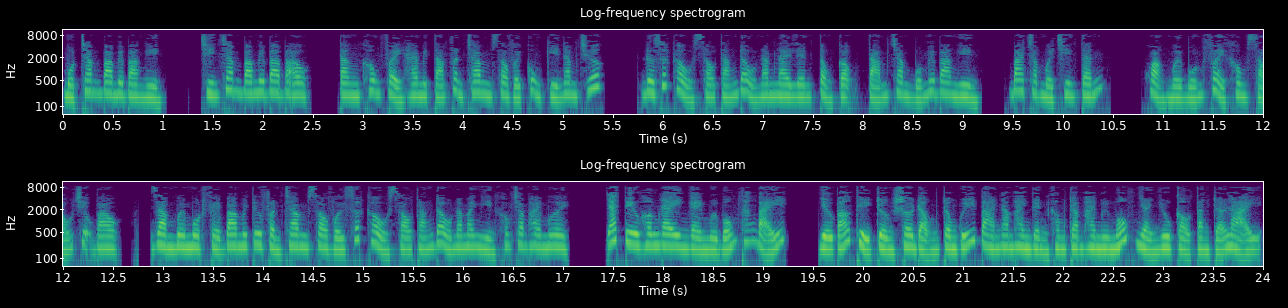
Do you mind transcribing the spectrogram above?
133.933 bao, tăng 0,28% so với cùng kỳ năm trước, đưa xuất khẩu 6 tháng đầu năm nay lên tổng cộng 843.319 tấn, khoảng 14,06 triệu bao, giảm 11,34% so với xuất khẩu 6 tháng đầu năm 2020. Giá tiêu hôm nay ngày 14 tháng 7, dự báo thị trường sôi động trong quý 3 năm 2021 nhờ nhu cầu tăng trở lại.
